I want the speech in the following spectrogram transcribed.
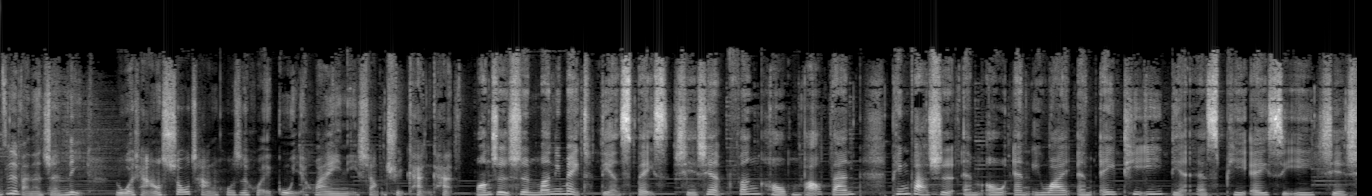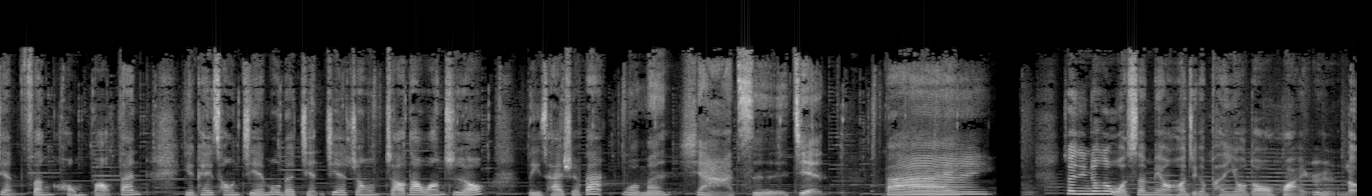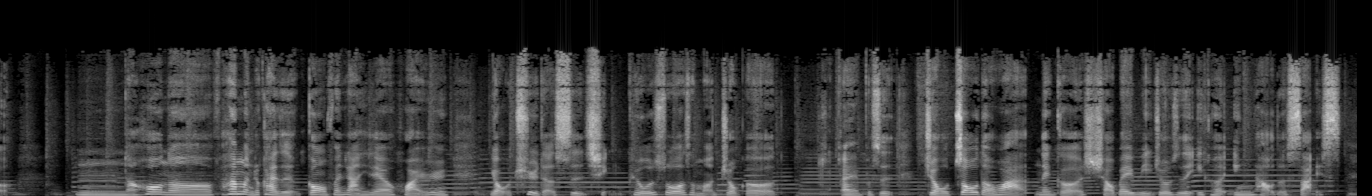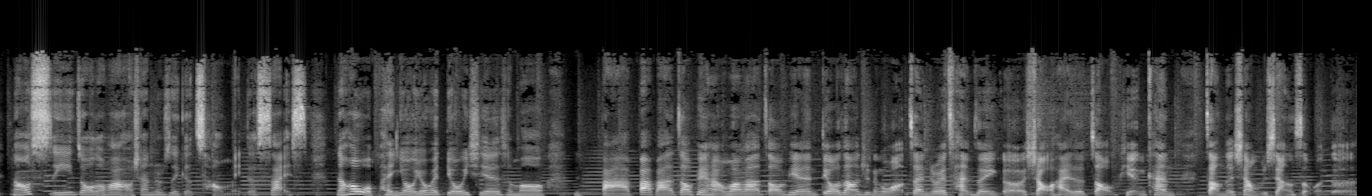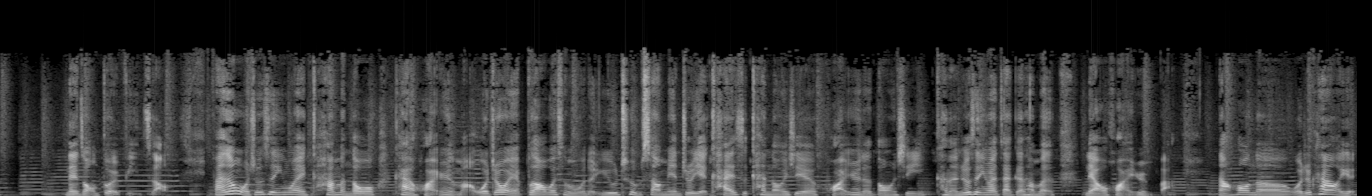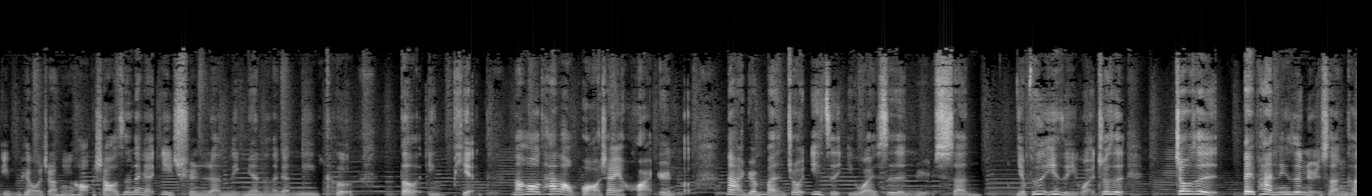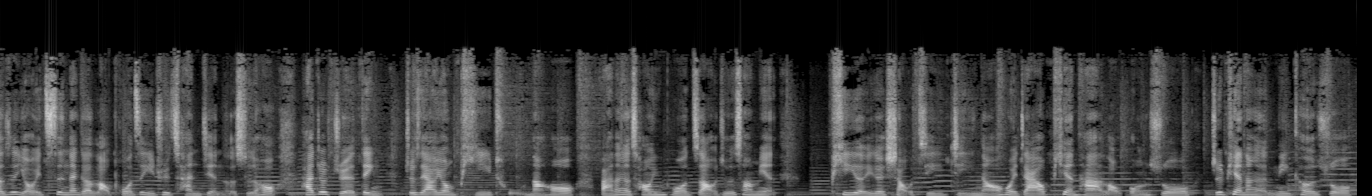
字版的整理。如果想要收藏或是回顾，也欢迎你上去看看。网址是 moneymate 点 space 斜线分红保单，拼法是 m o n e y m a t e 点 s p a c e 斜线分红保单，也可以从节目的简介中找到网址哦。理财学霸，我们下次见，拜。最近就是我身边有好几个朋友都怀孕了。嗯，然后呢，他们就开始跟我分享一些怀孕有趣的事情，比如说什么九个，哎，不是九周的话，那个小 baby 就是一颗樱桃的 size，然后十一周的话，好像就是一个草莓的 size。然后我朋友又会丢一些什么，把爸爸的照片还有妈妈的照片丢上去，那个网站就会产生一个小孩的照片，看长得像不像什么的那种对比照。反正我就是因为他们都开始怀孕嘛，我就也不知道为什么我的 YouTube 上面就也开始看到一些怀孕的东西，可能就是因为在跟他们聊怀孕吧。然后呢，我就看到一个影片，我觉得很好笑，是那个一群人里面的那个尼克的影片。然后他老婆好像也怀孕了，那原本就一直以为是女生，也不是一直以为，就是就是。被判定是女生，可是有一次那个老婆自己去产检的时候，她就决定就是要用 P 图，然后把那个超音波照，就是上面 P 了一个小鸡鸡，然后回家要骗她的老公说，就是骗那个尼克说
